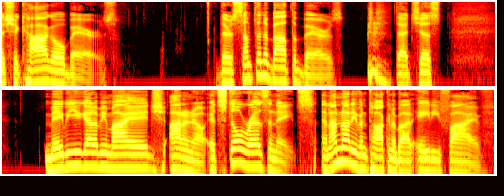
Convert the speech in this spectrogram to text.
the Chicago Bears. There's something about the Bears that just maybe you got to be my age. I don't know. It still resonates. And I'm not even talking about 85.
